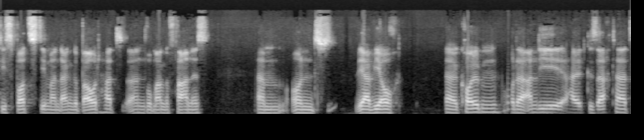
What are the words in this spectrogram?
die Spots, die man dann gebaut hat, äh, wo man gefahren ist. Ähm, und ja, wie auch äh, Kolben oder Andy halt gesagt hat,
